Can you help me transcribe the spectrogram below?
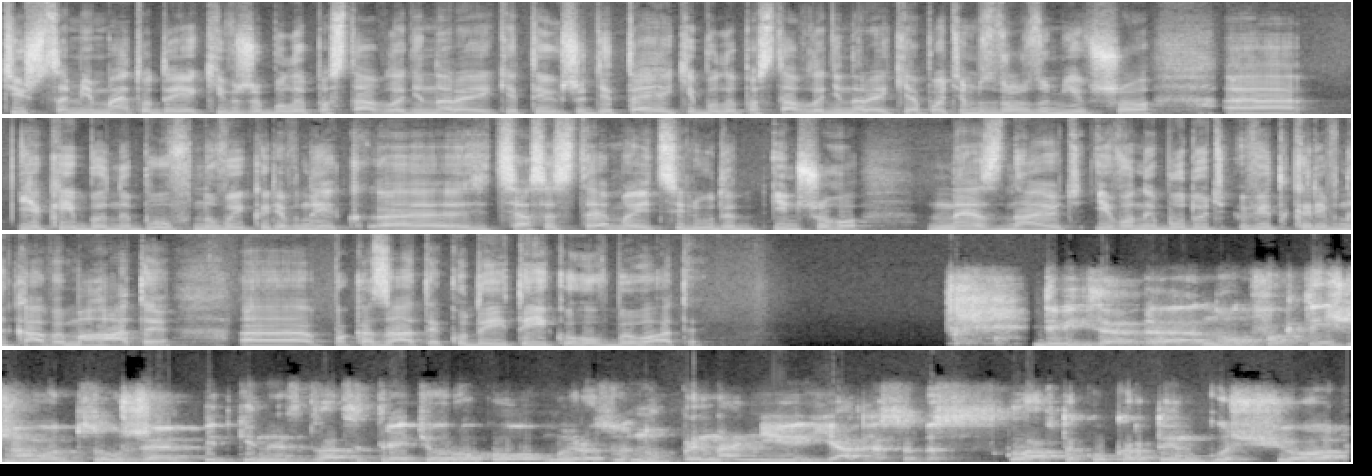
ті ж самі методи, які вже були поставлені на рейки, тих же дітей, які були поставлені на рейки, а потім зрозумів, що. Який би не був новий керівник, е, ця система і ці люди іншого не знають, і вони будуть від керівника вимагати е, показати, куди йти і кого вбивати. Дивіться, е, ну фактично, от уже під кінець 23-го року ми розуміємо, ну принаймні я для себе склав таку картинку, що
